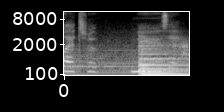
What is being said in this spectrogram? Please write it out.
Wet Music.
